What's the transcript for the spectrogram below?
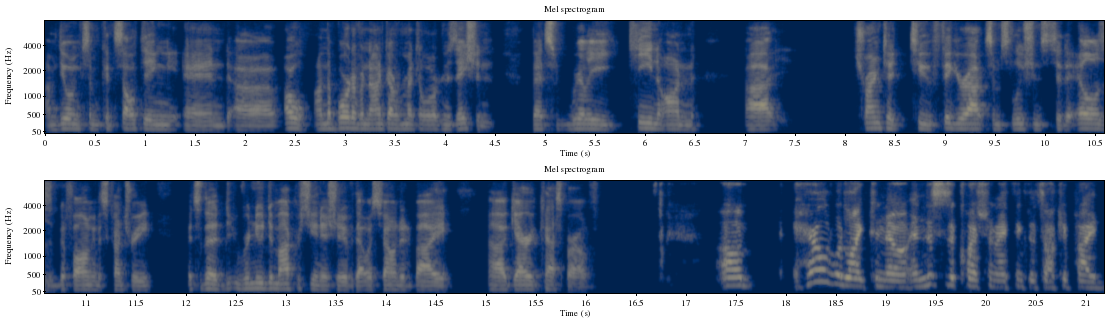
I'm doing some consulting and, uh, oh, on the board of a non-governmental organization that's really keen on uh, trying to, to figure out some solutions to the ills befalling this country. It's the Renewed Democracy Initiative that was founded by uh, Garry Kasparov. Um, Harold would like to know, and this is a question I think that's occupied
